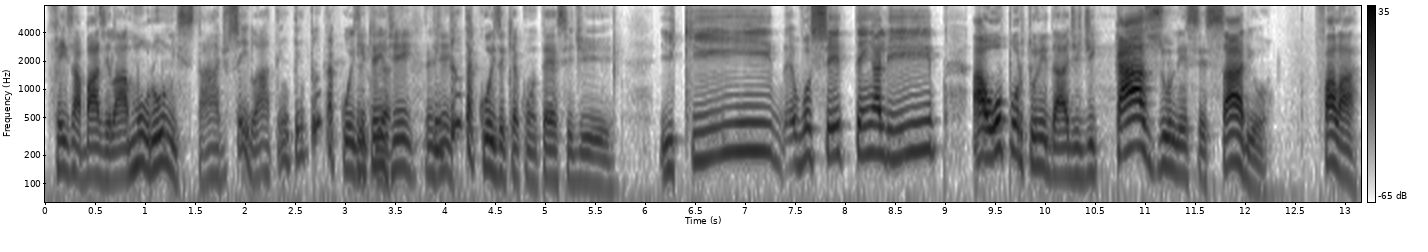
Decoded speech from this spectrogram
fez a base lá, morou no estádio, sei lá, tem, tem tanta coisa que. Entendi, entendi. Tem tanta coisa que acontece de. E que você tem ali a oportunidade de, caso necessário, falar.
